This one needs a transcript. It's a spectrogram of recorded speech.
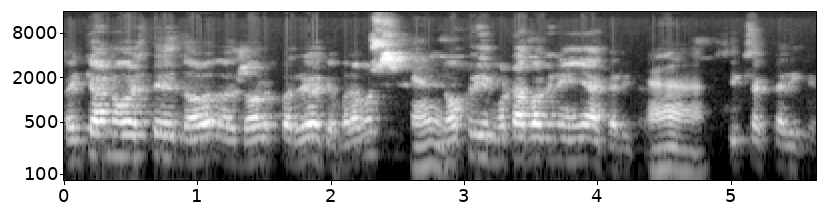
પંચાવન વર્ષથી દોડ પર રહ્યો છો બરાબર? નોકરી મોટા ભાગની અહીંયા કરી શિક્ષક તરીકે.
